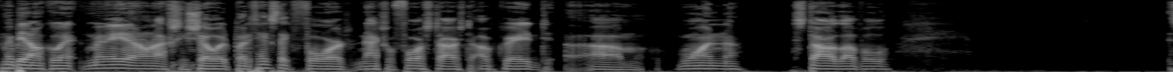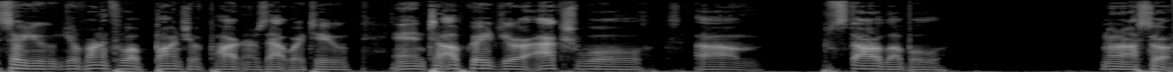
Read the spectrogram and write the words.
maybe I don't go in, maybe I don't actually show it, but it takes like four natural four stars to upgrade um, one star level. So you you're running through a bunch of partners that way too, and to upgrade your actual um, star level no, no, star,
